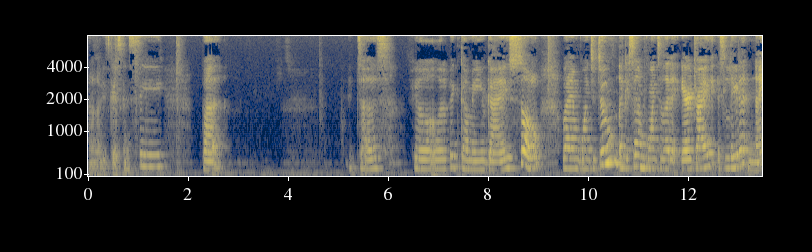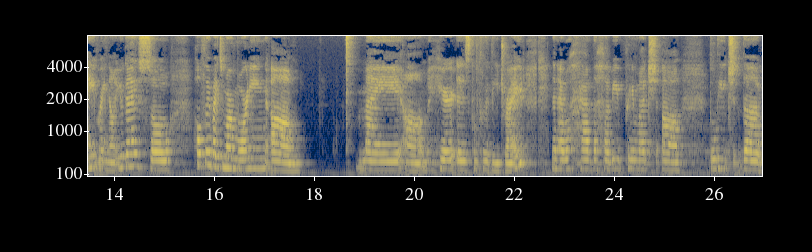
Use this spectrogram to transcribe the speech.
I don't know if you guys can see, but it does feel a little bit gummy, you guys. So what I'm going to do, like I said, I'm going to let it air dry. It's late at night right now, you guys. So hopefully by tomorrow morning, um, my um, hair is completely dried. Then I will have the hubby pretty much um, bleach the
